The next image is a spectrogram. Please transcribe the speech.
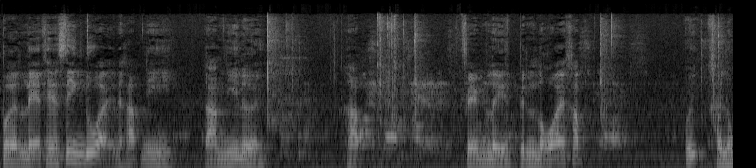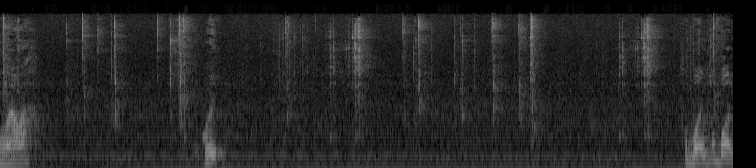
เปิด Ray Tracing ด้วยนะครับ นี่ตามนี้เลยครับ เฟรมเรทเป็นร้อยครับเฮ้ยใครลงมาวะเฮ้ยขางบวนขางบวน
